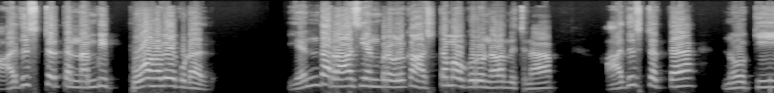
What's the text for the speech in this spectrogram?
அதிர்ஷ்டத்தை நம்பி போகவே கூடாது. எந்த ராசி என்பவர்களுக்கும் அஷ்டம குரு நடந்துச்சுன்னா அதிர்ஷ்டத்தை நோக்கி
